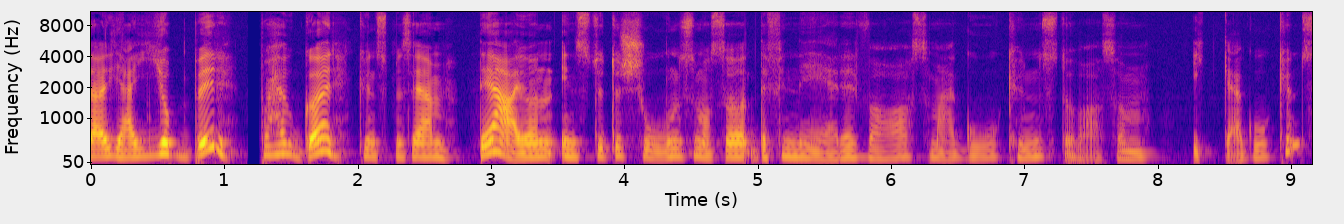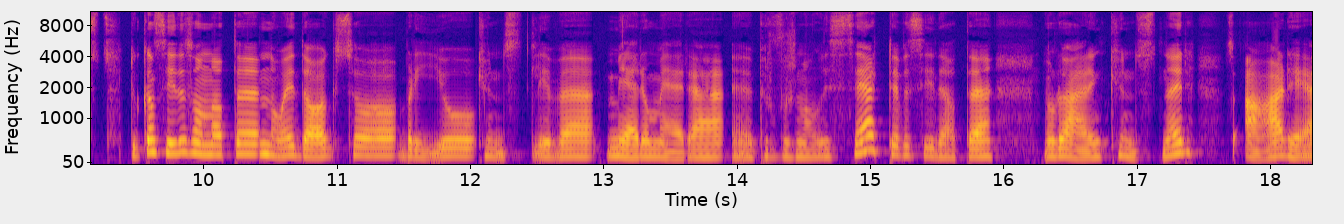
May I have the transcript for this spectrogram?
Der jeg jobber, på Haugar kunstmuseum, det er jo en institusjon som også definerer hva som er god kunst, og hva som ikke er god kunst. Du kan si det sånn at eh, nå i dag så blir jo kunstlivet mer og mer eh, profesjonalisert. Det vil si det at eh, når du er en kunstner, så er det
